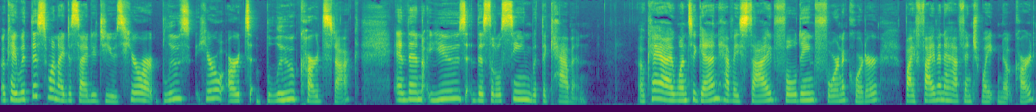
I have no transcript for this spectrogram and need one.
Okay, with this one, I decided to use Hero, Art Blues, Hero Arts blue cardstock and then use this little scene with the cabin. Okay, I once again have a side folding four and a quarter by five and a half inch white note card.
